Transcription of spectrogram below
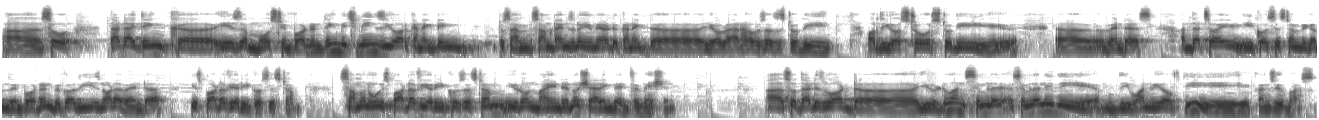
Uh, so that I think uh, is the most important thing, which means you are connecting to some. Sometimes you know you may have to connect uh, your warehouses to the or the, your stores to the uh, vendors, and that's why ecosystem becomes important because he is not a vendor; he is part of your ecosystem. Someone who is part of your ecosystem, you don't mind you know sharing the information. Uh, so that is what uh, you will do, and similar, similarly the the one view of the consumers,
